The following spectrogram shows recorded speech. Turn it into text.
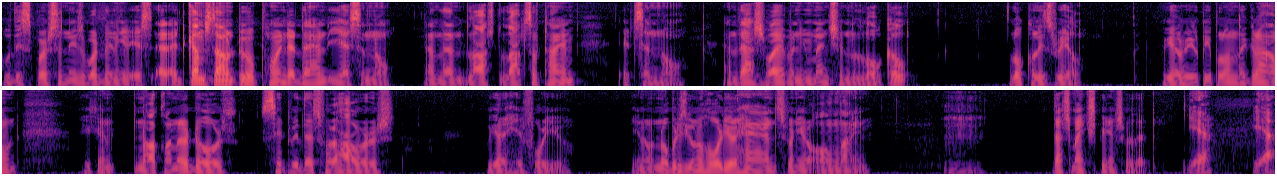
who this person is, what they need. It's, uh, it comes down to a point at the end, yes and no, and then lots lots of time, it's a no, and that's why when you mention local, local is real. We are real people on the ground. You can knock on our doors, sit with us for hours. We are here for you. You know, nobody's going to hold your hands when you're online. Mhm. That's my experience with it. Yeah, yeah.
